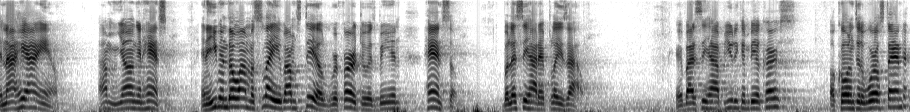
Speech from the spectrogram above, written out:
And now here I am. I'm young and handsome. And even though I'm a slave, I'm still referred to as being handsome. But let's see how that plays out. Everybody see how beauty can be a curse according to the world standard?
